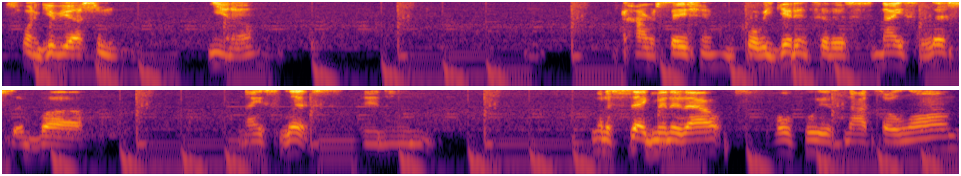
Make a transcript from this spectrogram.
just want to give you some, you know, conversation before we get into this nice list of uh, nice list. And um, I'm gonna segment it out. Hopefully, it's not so long.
